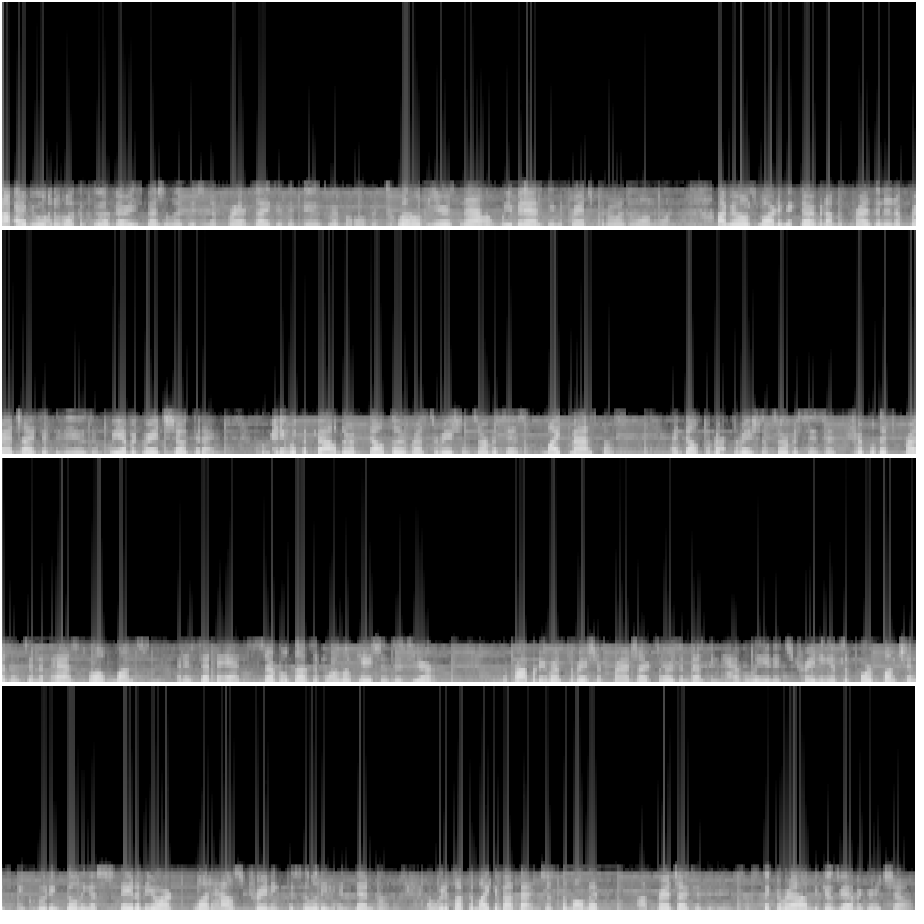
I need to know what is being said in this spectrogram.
Hi, everyone, and welcome to a very special edition of Franchise Interviews, where for over 12 years now, we've been asking the entrepreneurs one one. I'm your host, Marty McDermott. I'm the president of Franchise Interviews, and we have a great show today. We're meeting with the founder of Delta Restoration Services, Mike Mastous. And Delta Restoration Services has tripled its presence in the past 12 months and is set to add several dozen more locations this year. The property restoration franchisor is investing heavily in its training and support functions, including building a state of the art flood house training facility in Denver. And we're going to talk to Mike about that in just a moment on Franchise Interviews. So stick around because we have a great show.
